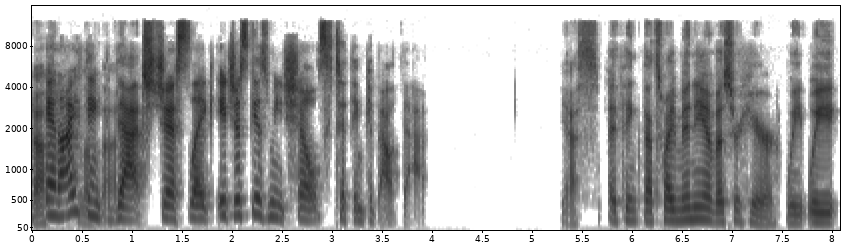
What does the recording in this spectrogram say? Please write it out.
oh, and i think that. that's just like it just gives me chills to think about that Yes, I think that's why many of us are here. We we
